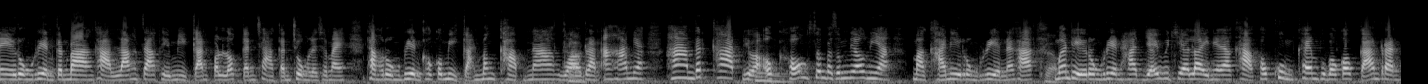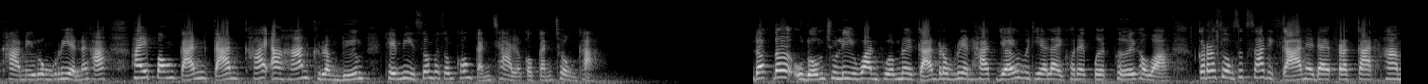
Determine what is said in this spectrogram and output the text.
ในโรงเรียนกันบ้างค่ะ หลังจากที่มีการปลดล็อกกัญชากัญชงเลยใช่ไหมทางโรงเรียนเขาก็มีการบังคับนะว่าร้านอาหารเนี่ยห้ามเด็ดขาดที่ว่าอืมเอาของส่วนผสมเดียวเนี่ยมาขายในโรงเรียนนะคะครับเมื่อที่โรงเรียนหัดใหญ่วิทยาลัยเนี่ยแหละค่ะเขาคุมเข้มผู้ประกอบการร้านค้าในโรงเรียนนะคะ ให้ป้องกันการขายอาหารเครื่องดื่มที่มีส่วนผสมของกัญชาแล้วก็กัญชงค่ะ ดรอุดมชุลีวันผู้อำนวยการโรงเรียนฮัดย้ยวิทยาลัยเขาได้เปิดเผยค่ะว่า กระทรวงศึกษาธิการเนี่ยได้ประกาศห้าม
